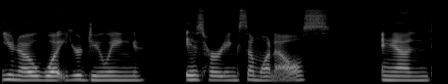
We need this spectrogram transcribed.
you know what you're doing is hurting someone else. And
